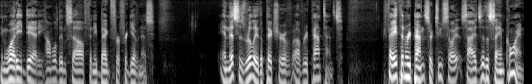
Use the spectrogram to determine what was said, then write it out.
in what he did. He humbled himself and he begged for forgiveness. And this is really the picture of, of repentance. Faith and repentance are two sides of the same coin.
